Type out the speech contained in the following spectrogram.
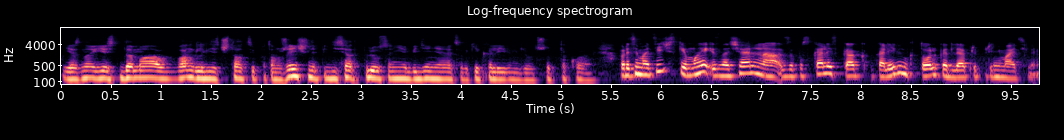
я знаю, есть дома в Англии, где читал, типа, там, женщины 50 плюс, они объединяются, такие каливинги, вот что-то такое. Про тематически мы изначально запускались как каливинг только для предпринимателей.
